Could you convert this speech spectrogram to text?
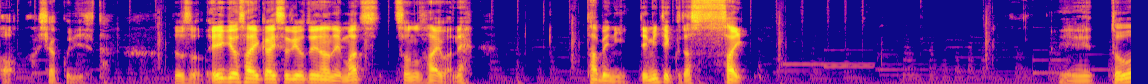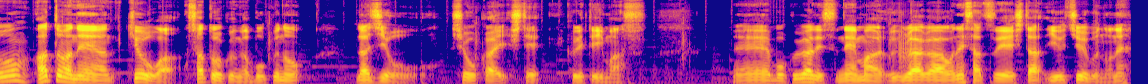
あ、しゃっくりした。そうそう、営業再開する予定なので、まず、その際はね、食べに行ってみてください。えー、っと、あとはね、今日は佐藤くんが僕のラジオを紹介してくれています。えー、僕がですね、まあ、裏側をね、撮影した YouTube のね、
